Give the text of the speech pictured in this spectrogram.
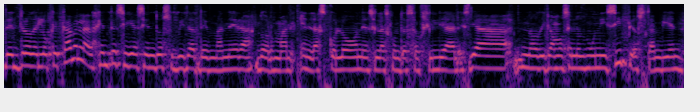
Dentro de lo que cabe, la gente sigue haciendo su vida de manera normal en las colonias, en las juntas auxiliares, ya no digamos en los municipios también.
